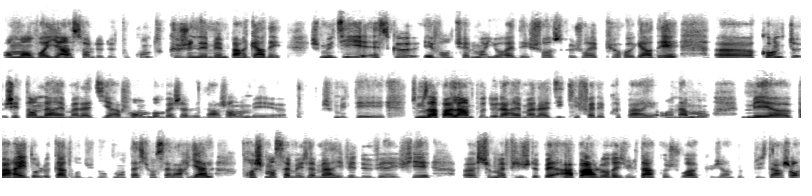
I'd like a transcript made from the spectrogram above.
on m'a envoyé un solde de tout compte que je n'ai même pas regardé. Je me dis, est-ce que éventuellement il y aurait des choses que j'aurais pu regarder? Euh, quand j'étais en arrêt maladie avant Bon, ben j'avais de l'argent, mais tu nous as parlé un peu de l'arrêt maladie qu'il fallait préparer en amont, mais euh, pareil, dans le cadre d'une augmentation salariale, franchement, ça m'est jamais arrivé de vérifier euh, sur ma fiche de paie, à part le résultat que je vois que j'ai un peu plus d'argent,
